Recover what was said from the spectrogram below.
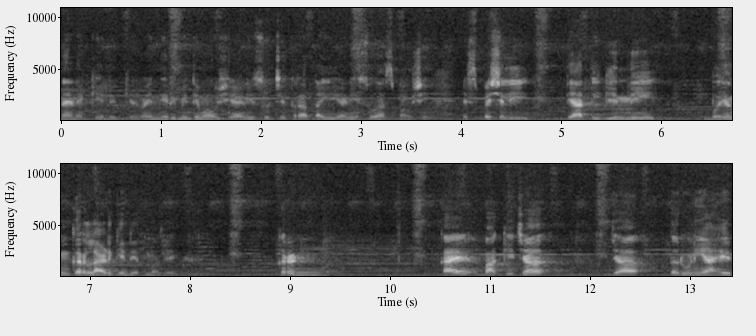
नाही नाही केलेत केले म्हणजे निर्मिती मावशी आणि सुचित्राताई आणि सुहास मावशी एस्पेशली त्या तिघींनी भयंकर लाड केलेत माझे. कारण काय बाकीच्या ज्या तरुणी आहेत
